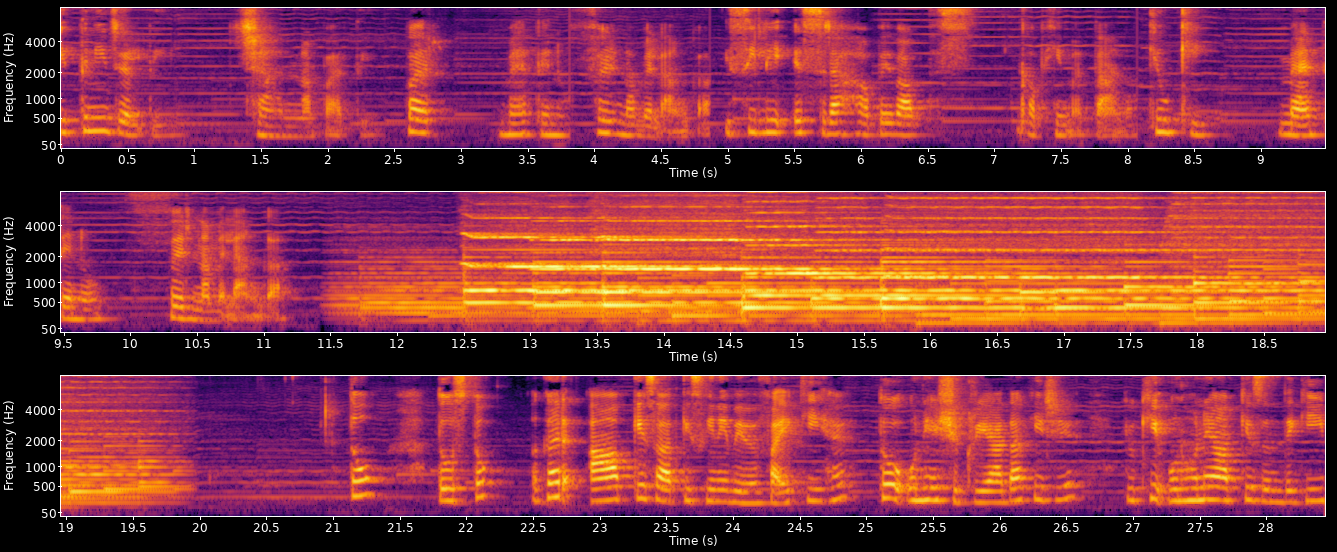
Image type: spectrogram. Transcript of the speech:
इतनी जल्दी जान ना पाती। पर मैं तेन फिर न मिलांगा इसीलिए इस राह पे वापस कभी मत आना, क्योंकि मैं तेनों फिर न मिलांगा तो दोस्तों, अगर आपके साथ किसी ने बेवफाई की है तो उन्हें शुक्रिया अदा कीजिए, क्योंकि उन्होंने आपकी ज़िंदगी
